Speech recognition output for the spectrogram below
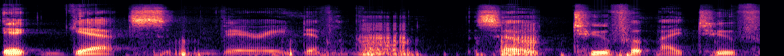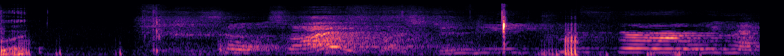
it gets very difficult. So two foot by two foot. So, so I have a question. Do you prefer, we have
